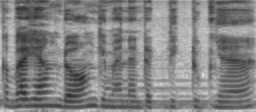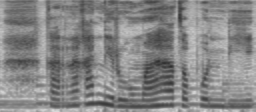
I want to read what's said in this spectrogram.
kebayang dong gimana deg-degdugnya karena kan di rumah ataupun di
